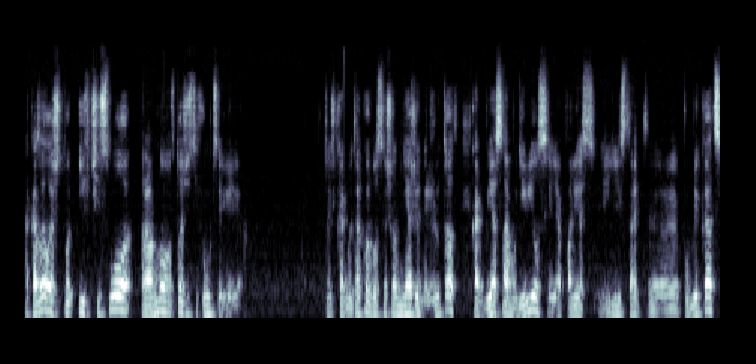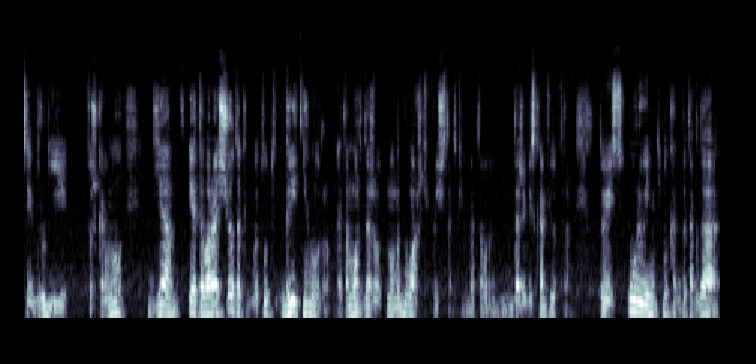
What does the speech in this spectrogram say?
Оказалось, что их число равно в точности функции Эйлера. То есть, как бы такой был совершенно неожиданный результат. Как бы я сам удивился, я полез листать э, публикации другие Потому что как ну, для этого расчета как бы, тут грид не нужен. Это может даже вот, ну, на бумажке посчитать, как бы, это, даже без компьютера. То есть уровень, ну, как бы тогда,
